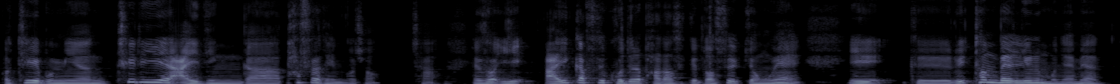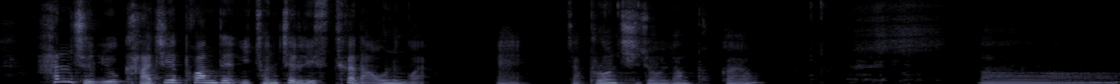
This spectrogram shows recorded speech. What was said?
어떻게 보면 트리의 아이디인가 path가 되는 거죠. 자, 그래서 이 i 값을 그대로 받아서 이렇게 넣었을 경우에 이 그 return value는 뭐냐면 한 줄, 이 가지에 포함된 이 전체 리스트가 나오는 거야. 예. 자, branch죠. 이거 한번 볼까요? 어,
